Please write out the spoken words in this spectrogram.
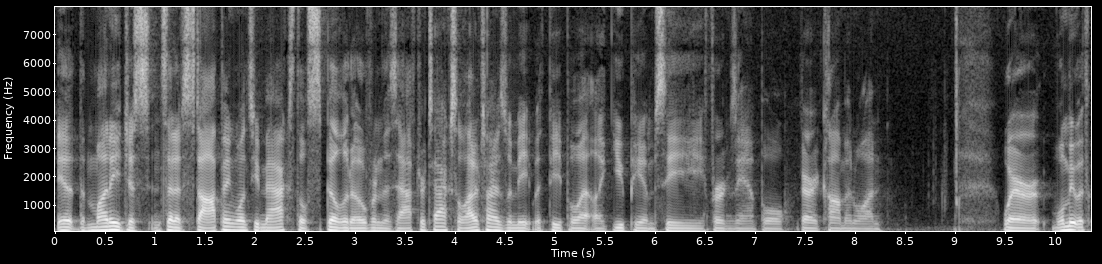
it, the money just instead of stopping once you max, they'll spill it over in this after tax. A lot of times we meet with people at like UPMC, for example, very common one, where we'll meet with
